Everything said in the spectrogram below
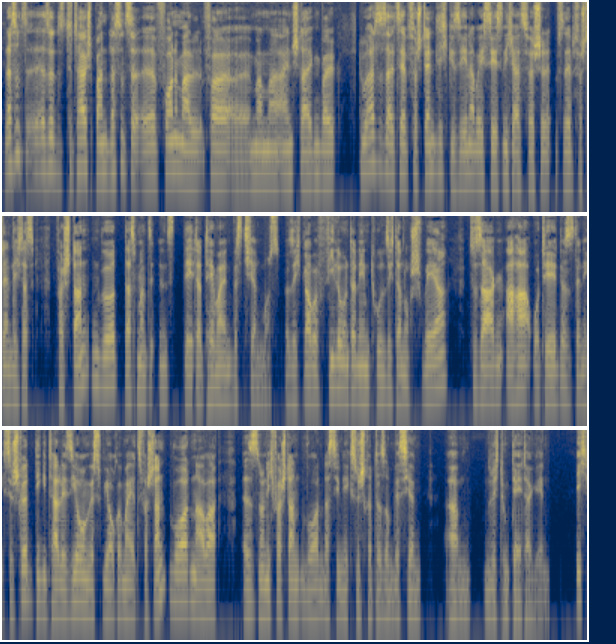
lass uns, also das ist total spannend, lass uns äh, vorne mal, ver, äh, mal, mal einsteigen, weil du hast es als selbstverständlich gesehen, aber ich sehe es nicht als selbstverständlich, dass verstanden wird, dass man ins Data-Thema investieren muss. Also ich glaube, viele Unternehmen tun sich da noch schwer, zu sagen, aha, okay, das ist der nächste Schritt. Digitalisierung ist wie auch immer jetzt verstanden worden, aber es ist noch nicht verstanden worden, dass die nächsten Schritte so ein bisschen ähm, in Richtung Data gehen. Ich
